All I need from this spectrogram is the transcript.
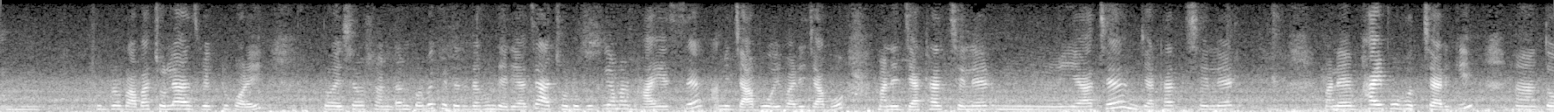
উম, শুভ্রর বাবা চলে আসবে একটু পরেই তো এসেও স্নান টান করবে খেতে দিতে এখন দেরি আছে। আর ছোটো পুকুরি আমার ভাই এসছে আমি যাব ওই বাড়ি যাব। মানে জ্যাঠার ছেলের ইয়ে আছে জ্যাঠার ছেলের মানে ভাইপো হচ্ছে আর কি। তো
